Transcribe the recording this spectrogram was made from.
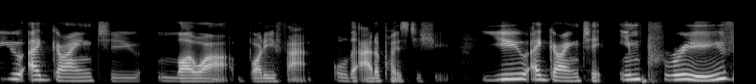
You are going to lower body fat or the adipose tissue you are going to improve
